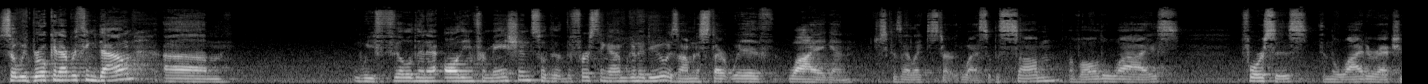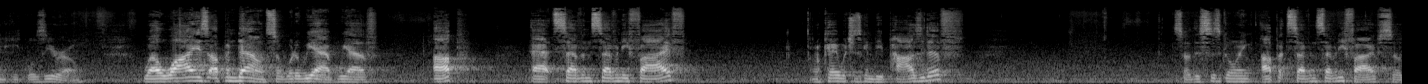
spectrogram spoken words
So we've broken everything down. Um, we filled in all the information. So the, the first thing I'm going to do is I'm going to start with y again, just because I like to start with y. So the sum of all the y's forces in the y direction equals zero. Well, y is up and down. So what do we have? We have up at 775, okay, which is going to be positive. So this is going up at 775, so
